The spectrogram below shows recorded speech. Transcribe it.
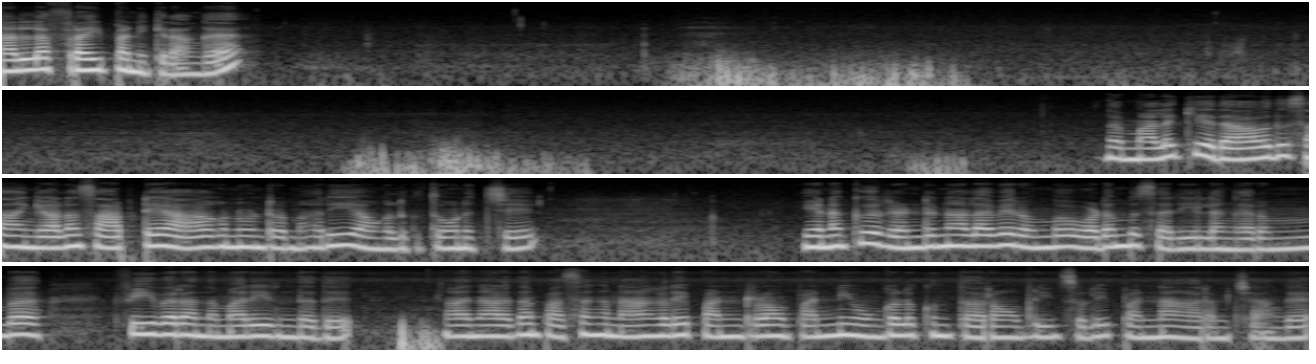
நல்லா ஃப்ரை பண்ணிக்கிறாங்க. இந்த மலைக்கு ஏதாவது சாயங்காலம் சாப்பிட்டே ஆகணுன்ற மாதிரி அவங்களுக்கு தோணுச்சு. எனக்கு ரெண்டு நாளாகவே ரொம்ப உடம்பு சரியில்லைங்க. ரொம்ப ஃபீவர் அந்த மாதிரி இருந்தது. அதனால தான் பசங்க நாங்களே பண்ணுறோம் பண்ணி உங்களுக்கும் தரோம் அப்படின்னு சொல்லி பண்ண ஆரம்பித்தாங்க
